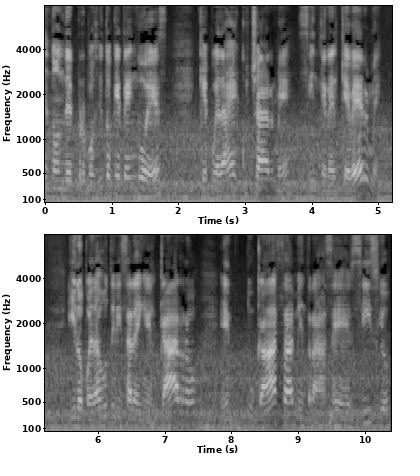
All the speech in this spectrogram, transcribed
en donde el propósito que tengo es que puedas escucharme sin tener que verme y lo puedas utilizar en el carro, en tu casa, mientras haces ejercicio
